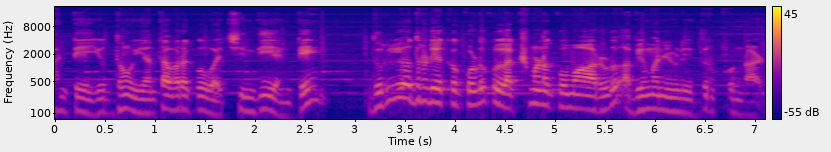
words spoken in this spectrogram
అంటే యుద్ధం ఎంతవరకు వచ్చింది అంటే దుర్యోధనుడి యొక్క కొడుకు లక్ష్మణ కుమారుడు అభిమన్యుడిని ఎదుర్కొన్నాడు.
